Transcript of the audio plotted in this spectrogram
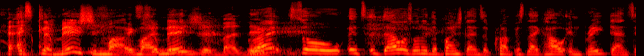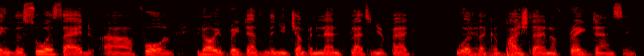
Exclamation mark, Exclamation, my neck. Right? So it's that was one of the punchlines of Krump. It's like how in breakdancing, the suicide uh, fall, you know, how you breakdance and then you jump and land flat on your back was like a punchline of breakdancing.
